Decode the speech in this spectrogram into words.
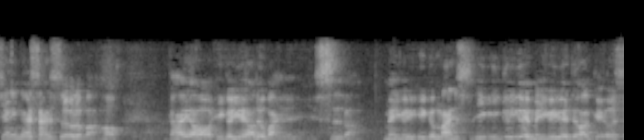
现在应该三十二了吧哈，大概要一个月要六百四吧，每个一个曼斯一一个月每个月都要给二十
